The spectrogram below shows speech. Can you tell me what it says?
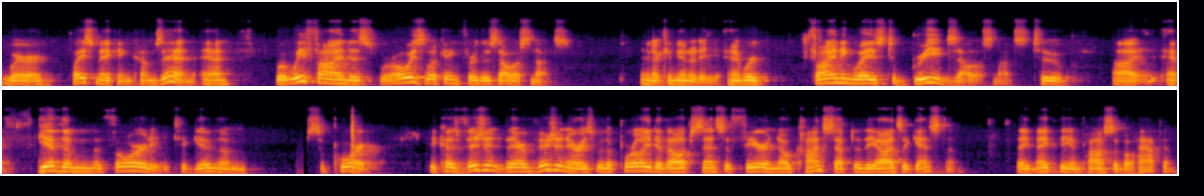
where placemaking comes in. And what we find is we're always looking for the zealous nuts in a community. And we're finding ways to breed zealous nuts, to uh, give them authority, to give them support. because vision they're visionaries with a poorly developed sense of fear and no concept of the odds against them. They make the impossible happen.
